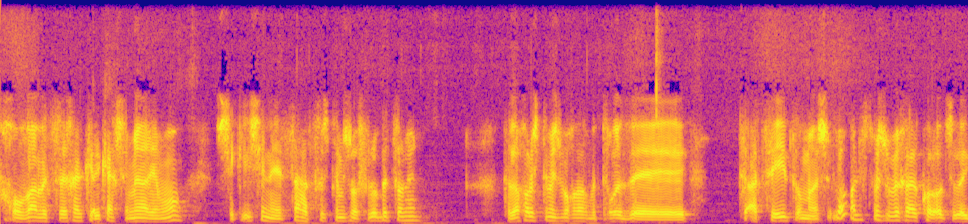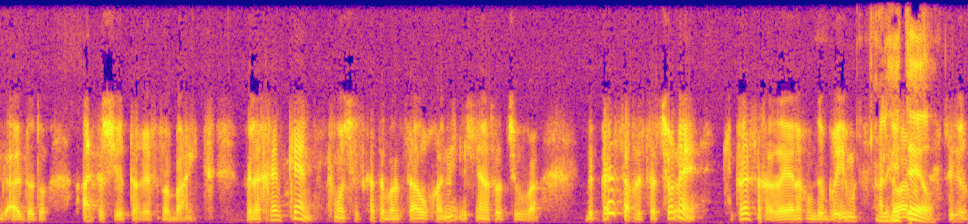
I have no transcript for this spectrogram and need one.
חובה וצריך עד כדי כך שמר רימו, שכלי שנאסר, אסור להשתמש בו אפילו בצונן. אתה לא יכול להשתמש בו אחר כך בתור איזה עציץ או משהו, לא, אל תשתמש בו בכלל כל עוד שלא הגעלת אותו. אל תשאיר טרף בבית. ולכן כן, כמו שהזכרת בנושא הרוחני, יש לי לעשות תשובה. בפסח זה קצת שונה, כי פסח הרי אנחנו מדברים... על לא היתר. על,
